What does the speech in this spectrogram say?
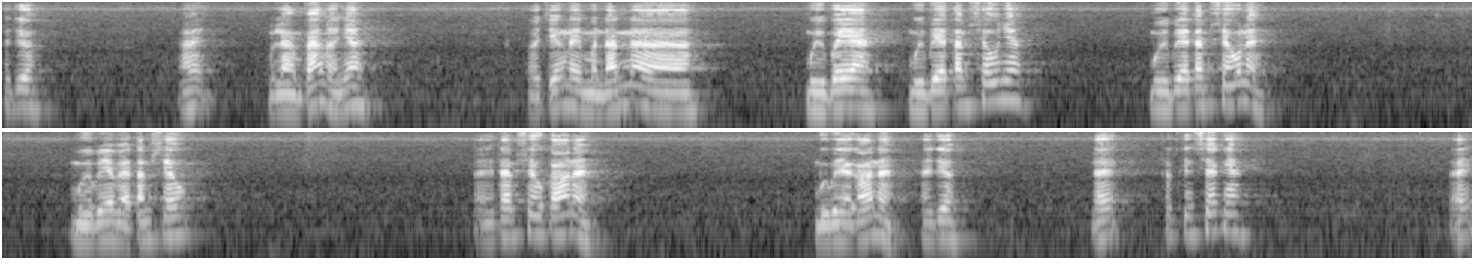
Thấy chưa? Đấy mình làm phát nữa nha. Ở chén này mình đánh à, uh, 10 be 10 be 86 nhá. 10 be 86 này. 10 be và 86 đấy, 86 có này. 10 be có này thấy chưa? Đấy rất chính xác nha. Đấy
